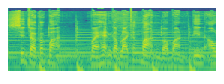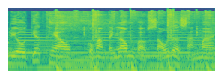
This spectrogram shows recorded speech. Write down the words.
Xin chào các bạn và hẹn gặp lại các bạn vào bản tin audio tiếp theo của Phạm Thành Long vào 6 giờ sáng mai.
